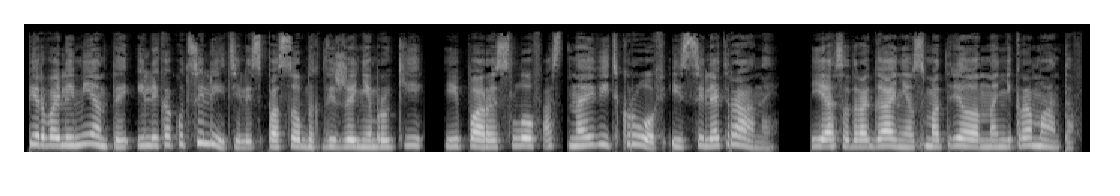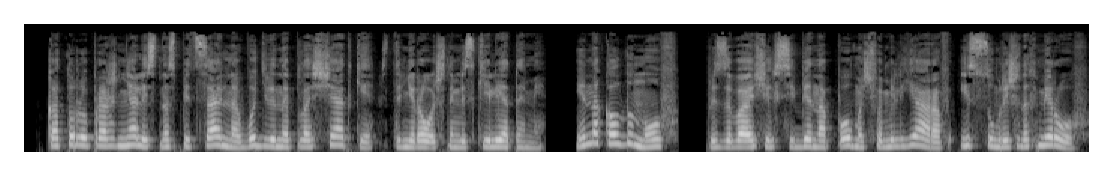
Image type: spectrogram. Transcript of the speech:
первоэлементы, или как у целителей, способных движением руки и парой слов остановить кровь и исцелять раны. Я с одраганием смотрела на некромантов, которые упражнялись на специально выделенной площадке с тренировочными скелетами, и на колдунов, призывающих себе на помощь фамильяров из сумречных миров.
